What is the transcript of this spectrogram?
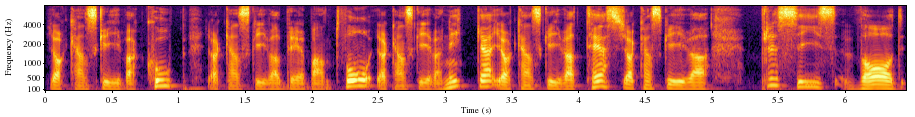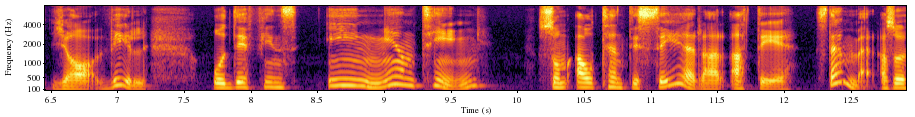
jag kan skriva Coop, jag kan skriva Bredband2, jag kan skriva Nicka, jag kan skriva Tess, jag kan skriva precis vad jag vill. Och det finns ingenting som autentiserar att det stämmer. Alltså,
